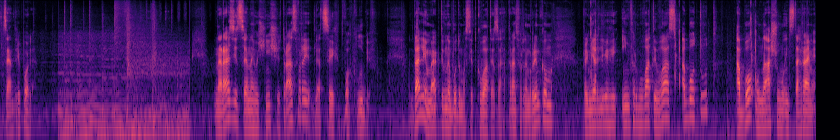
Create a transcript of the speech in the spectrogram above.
в центрі поля. Наразі це найгучніші трансфери для цих двох клубів. Далі ми активно будемо слідкувати за трансферним ринком прем'єр-ліги і інформувати вас або тут, або у нашому інстаграмі,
